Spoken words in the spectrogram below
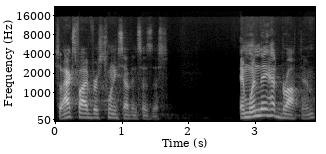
So Acts 5, verse 27 says this And when they had brought them,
